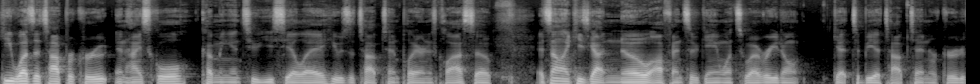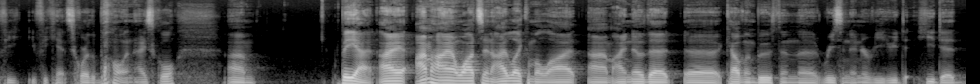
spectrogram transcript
He was a top recruit in high school coming into UCLA. He was a top 10 player in his class. So it's not like he's got no offensive game whatsoever. You don't get to be a top 10 recruit if you, if you can't score the ball in high school. Um, but yeah, I, I'm high on Watson. I like him a lot. Um, I know that uh, Calvin Booth in the recent interview he, d- he did,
